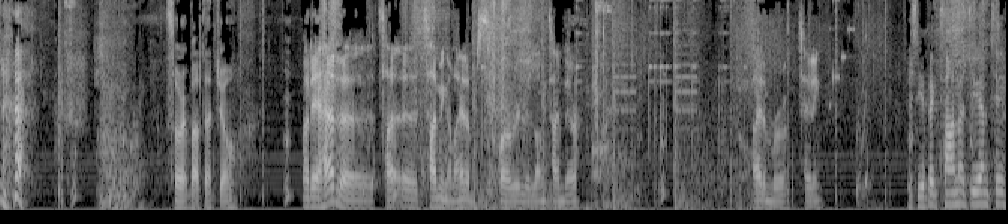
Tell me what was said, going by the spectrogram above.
Sorry about that, Joe. But they had uh, uh, timing on items for a really long time there. Item rotating. Is he a big timer, GMT?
